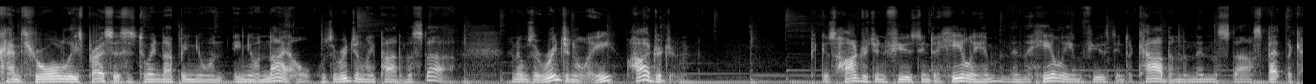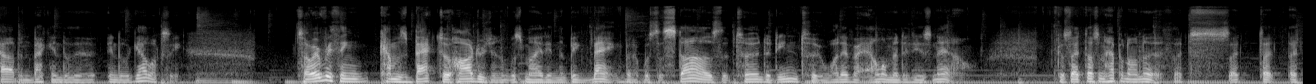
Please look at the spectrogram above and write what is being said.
came through all of these processes to end up in your in your nail was originally part of a star, and it was originally hydrogen. Because hydrogen fused into helium, and then the helium fused into carbon, and then the star spat the carbon back into the into the galaxy. So everything comes back to hydrogen that was made in the Big Bang, but it was the stars that turned it into whatever element it is now. Because that doesn't happen on Earth. That's that, that, that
